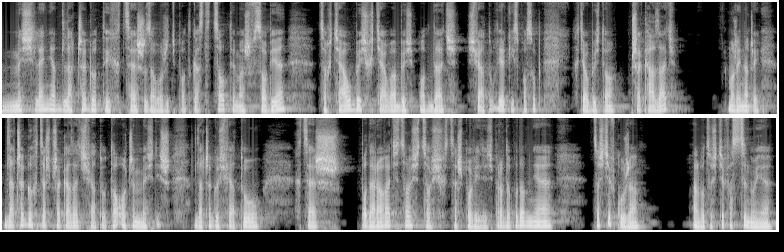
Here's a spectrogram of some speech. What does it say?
myślenia, dlaczego ty chcesz założyć podcast, co ty masz w sobie, co chciałbyś, chciałabyś oddać światu, w jaki sposób chciałbyś to przekazać. Może inaczej, dlaczego chcesz przekazać światu to, o czym myślisz? Dlaczego światu chcesz podarować coś, coś chcesz powiedzieć? Prawdopodobnie coś cię wkurza, albo coś cię fascynuje,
